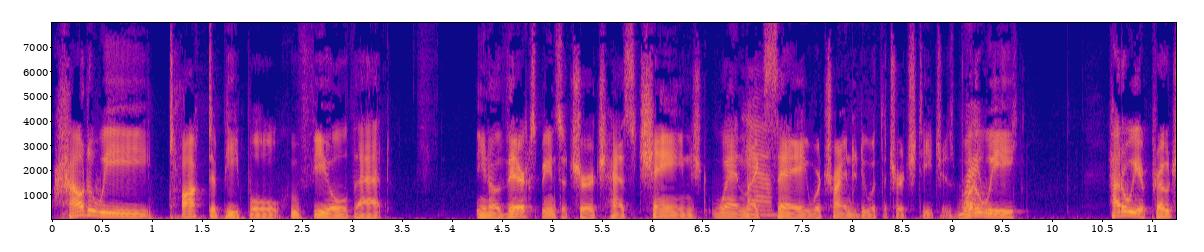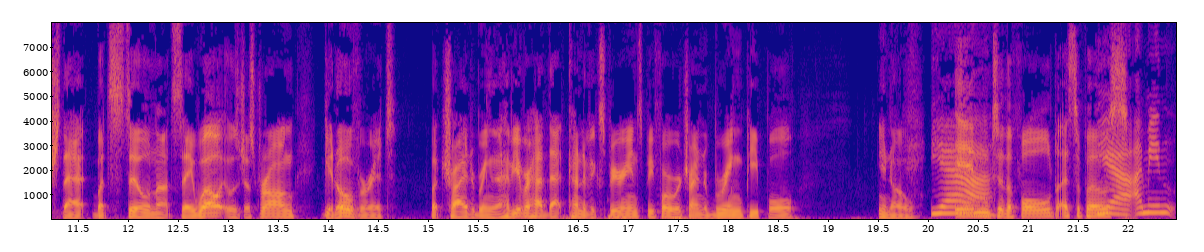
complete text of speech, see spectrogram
how do we talk to people who feel that you know their experience of church has changed when like say we're trying to do what the church teaches what do we how do we approach that but still not say well it was just wrong get over it but try to bring that have you ever had that kind of experience before we're trying to bring people you know Yeah. into the fold i suppose Yeah, I mean,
